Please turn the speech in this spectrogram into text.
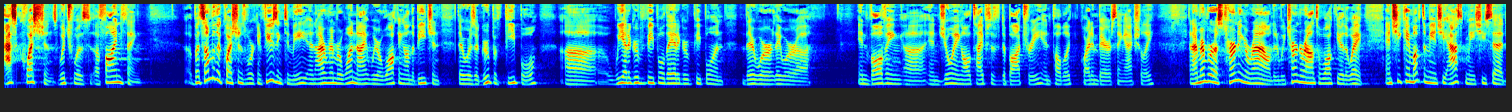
ask questions, which was a fine thing. But some of the questions were confusing to me. And I remember one night we were walking on the beach, and there was a group of people. Uh, we had a group of people, they had a group of people, and there were, they were uh, involving, uh, enjoying all types of debauchery in public, quite embarrassing, actually. And I remember us turning around, and we turned around to walk the other way. And she came up to me and she asked me, she said,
